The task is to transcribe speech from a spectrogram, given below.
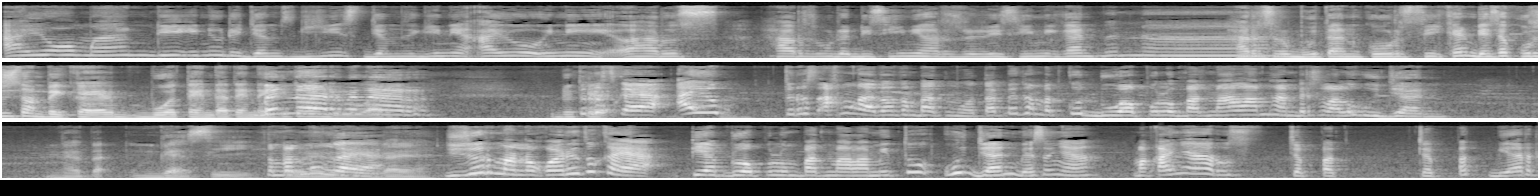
ayo mandi, ini udah jam segini, jam segini, ayo ini harus harus udah di sini, harus udah di sini kan. Bener. Harus rebutan kursi kan biasa kursi sampai kayak buat tenda-tenda gitu kan bener. Udah Terus kayak kayak ayo terus aku nggak tahu tempatmu tapi tempatku 24 malam hampir selalu hujan. Enggak, enggak sih. Tempatmu enggak ya? enggak ya? Jujur Manokwari tuh kayak tiap 24 malam itu hujan biasanya. Makanya harus cepet cepet biar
